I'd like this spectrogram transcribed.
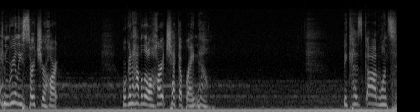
and really search your heart. We're going to have a little heart checkup right now. Because God wants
